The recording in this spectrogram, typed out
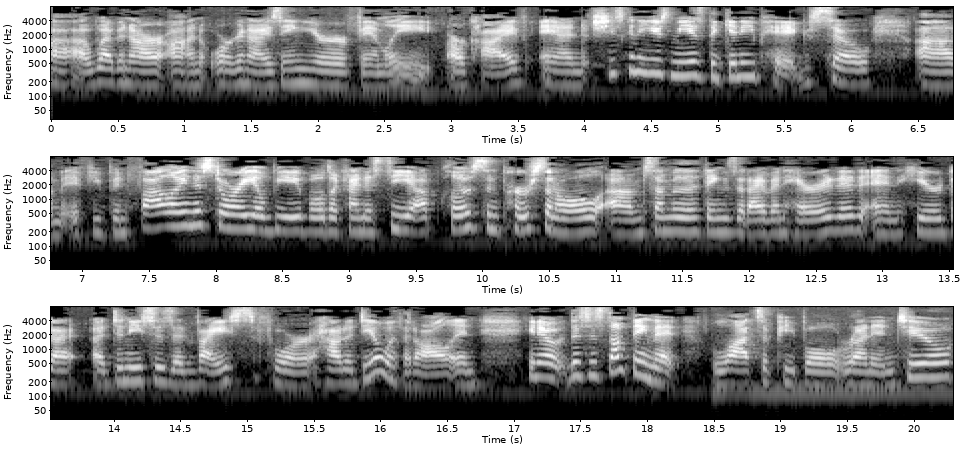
uh, webinar on organizing your family archive, and she's going to use me as the guinea pig. So, um, if you've been following the story, you'll be able to kind of see up close and personal um, some of the things that I've inherited and hear De- uh, Denise's advice for how to deal with it all. And, you know, this is something that lots of people run into.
